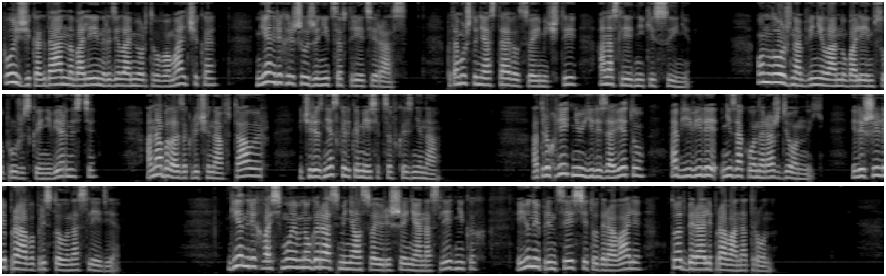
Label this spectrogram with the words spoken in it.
Позже, когда Анна Болейн родила мертвого мальчика, Генрих решил жениться в третий раз, потому что не оставил своей мечты о наследнике сыне. Он ложно обвинил Анну Болейн в супружеской неверности, она была заключена в Тауэр и через несколько месяцев казнена. А трехлетнюю Елизавету объявили незаконно рожденной и лишили права престола наследия. Генрих VIII много раз менял свое решение о наследниках, и юной принцессе то даровали, то отбирали права на трон.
